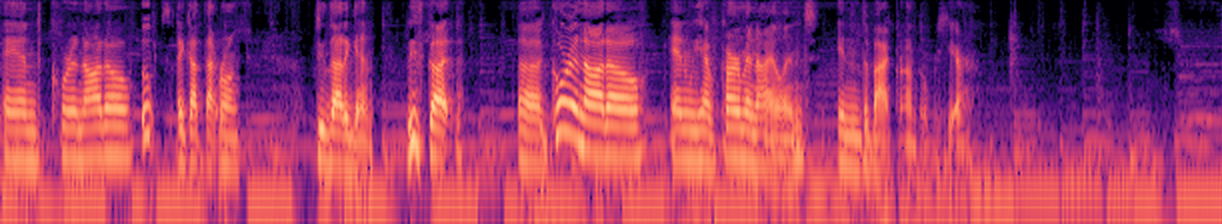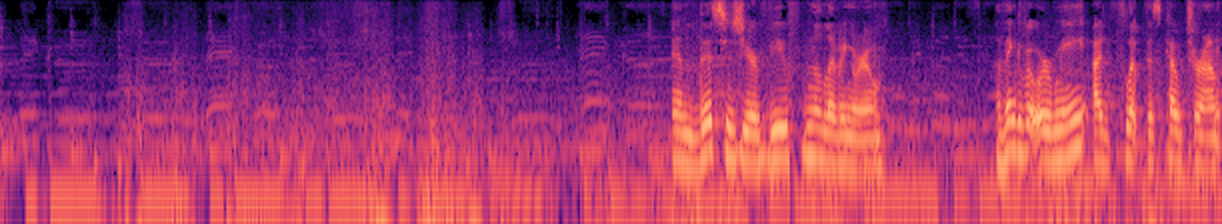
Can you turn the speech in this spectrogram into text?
and Coronado. Oops, I got that wrong. Do that again. We've got uh, Coronado and we have Carmen Island in the background over here. And this is your view from the living room. I think if it were me, I'd flip this couch around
